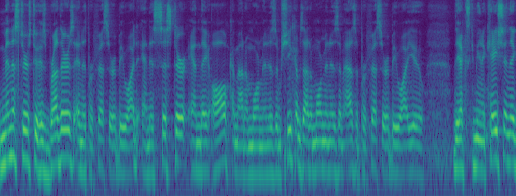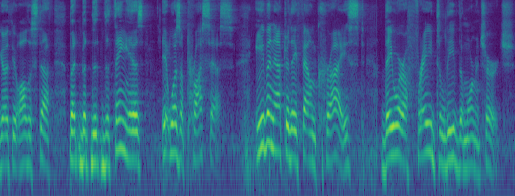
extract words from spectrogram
ministers to his brothers and his professor at BYU and his sister, and they all come out of Mormonism. She comes out of Mormonism as a professor at BYU. The excommunication they go through, all the stuff. But, but the, the thing is, it was a process. Even after they found Christ, they were afraid to leave the Mormon church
